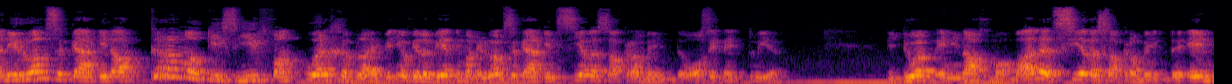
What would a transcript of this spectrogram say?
In die Romeinse kerk het daar krummeltjies hiervan oorgebly. Ek weet nie of julle weet nie, maar die Romeinse kerk het sewe sakramente. Ons het net twee. Die doop en die nagmaal. Maar hulle het sewe sakramente en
